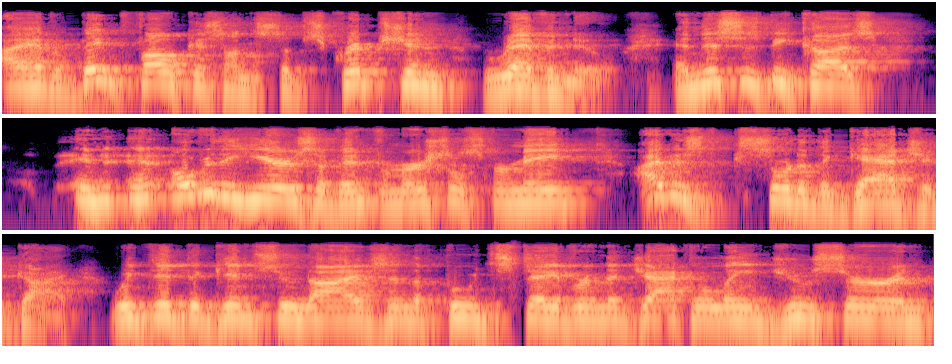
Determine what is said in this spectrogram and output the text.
I have a big focus on subscription revenue, and this is because in, in, over the years of infomercials for me, I was sort of the gadget guy. We did the Ginsu knives and the food saver and the Jack LaLanne juicer and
